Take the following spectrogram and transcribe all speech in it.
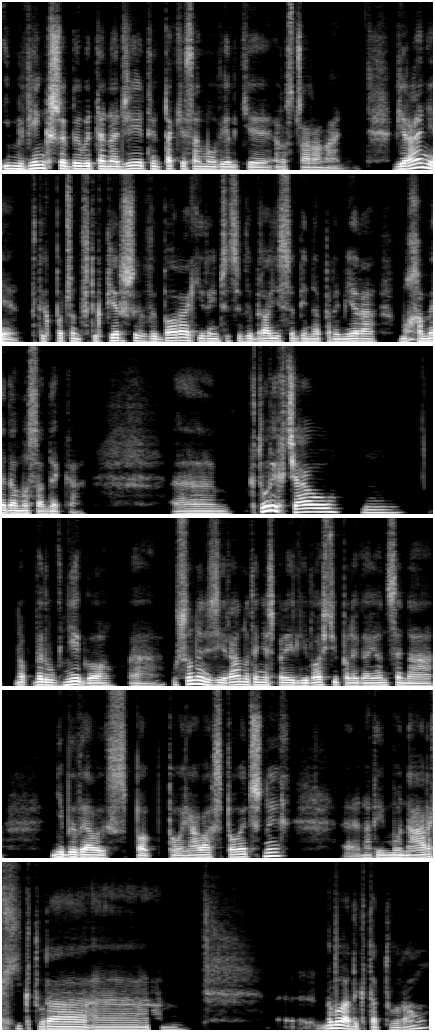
im większe były te nadzieje, tym takie samo wielkie rozczarowanie. W Iranie w tych, w tych pierwszych wyborach Irańczycy wybrali sobie na premiera Mohameda Mossadeka, który chciał mm, no, według niego e, usunąć z Iranu te niesprawiedliwości polegające na niebywałych spo, podziałach społecznych, na tej monarchii, która no była dyktaturą,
